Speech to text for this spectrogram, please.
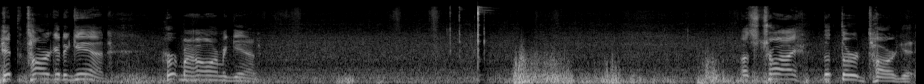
Hit the target again. Hurt my arm again. Let's try the third target.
